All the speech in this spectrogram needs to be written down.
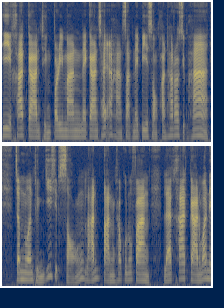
ที่คาดการถึงปริมาณในการใช้อาหารสัตว์ในปี 2515 จำนวนถึง 22 ล้านตันครับคุณผู้ฟัง และคาดการว่าใน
